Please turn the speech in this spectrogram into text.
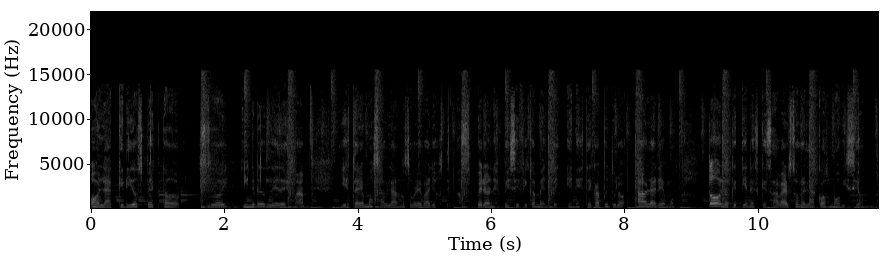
Hola, querido espectador. Soy Ingrid Ledesma y estaremos hablando sobre varios temas, pero en específicamente en este capítulo hablaremos todo lo que tienes que saber sobre la cosmovisión.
